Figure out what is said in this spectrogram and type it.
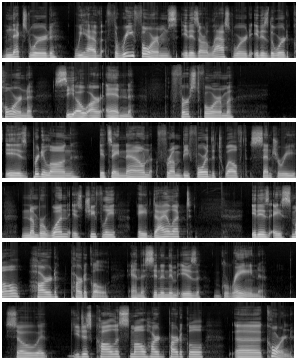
Next word, we have three forms. It is our last word. It is the word corn, C O R N. First form is pretty long. It's a noun from before the 12th century. Number one is chiefly a dialect. It is a small, hard particle and the synonym is grain. So it, you just call a small hard particle uh, corn.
